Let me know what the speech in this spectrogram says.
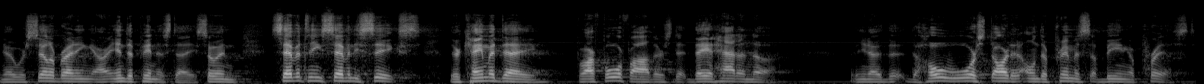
You know, we're celebrating our Independence Day. So in 1776, there came a day for our forefathers that they had had enough. You know, the, the whole war started on the premise of being oppressed.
